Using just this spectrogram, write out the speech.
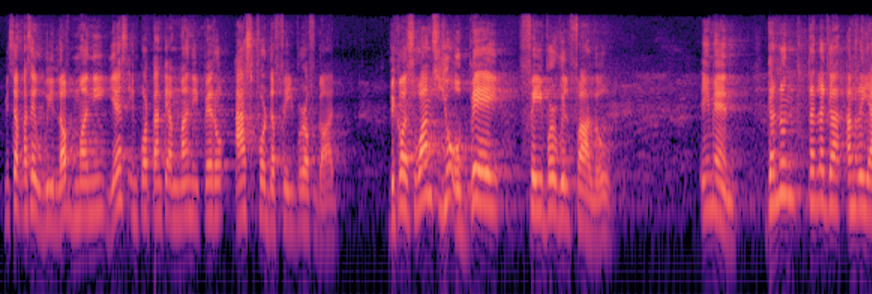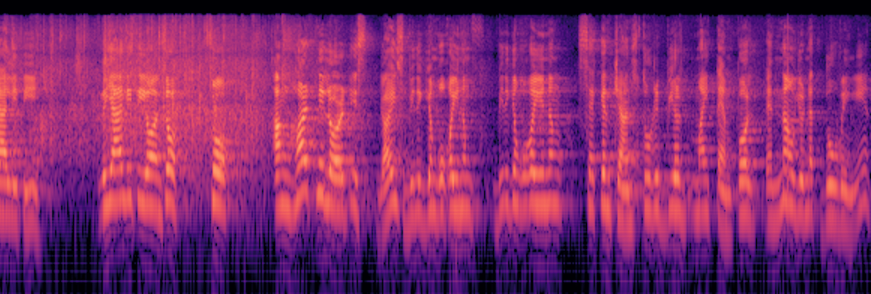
minsan kasi we love money. Yes, importante ang money, pero ask for the favor of God. Because once you obey, favor will follow. Amen. Ganun talaga ang reality. Reality yon. So, so, ang heart ni Lord is, guys, binigyan ko kayo ng, binigyan ko kayo ng second chance to rebuild my temple. And now you're not doing it.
